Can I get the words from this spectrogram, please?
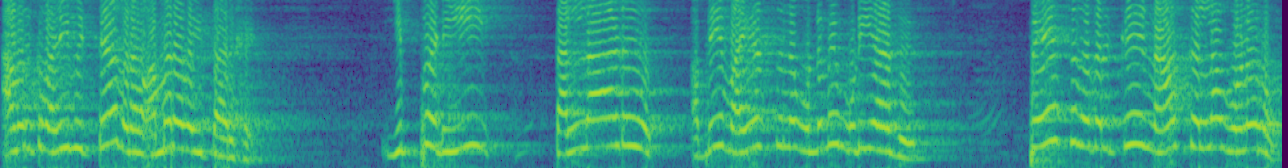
அவருக்கு வழிவிட்டு அவரை அமர வைத்தார்கள். இப்படி தள்ளாடு அப்படியே வயசுல ஒண்ணுமே முடியாது. பேசுவதற்கு நாக்கெல்லாம் உணரும்.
